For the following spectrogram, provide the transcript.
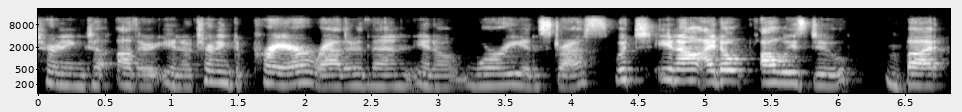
turning to other, you know, turning to prayer rather than you know worry and stress, which you know I don't always do but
